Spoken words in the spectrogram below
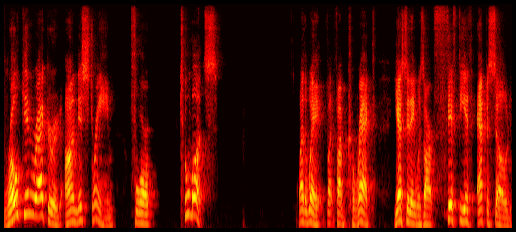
broken record on this stream for two months. By the way, if, if I'm correct, yesterday was our 50th episode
